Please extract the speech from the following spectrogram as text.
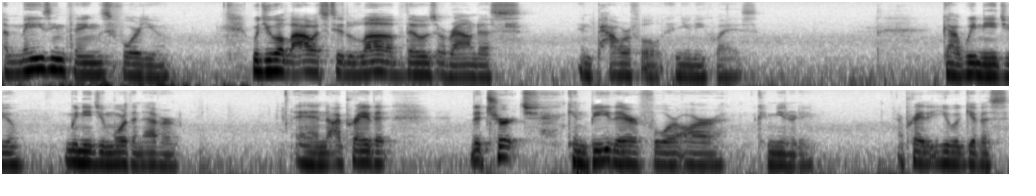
amazing things for you? Would you allow us to love those around us in powerful and unique ways? God, we need you. We need you more than ever. And I pray that the church can be there for our community. I pray that you would give us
